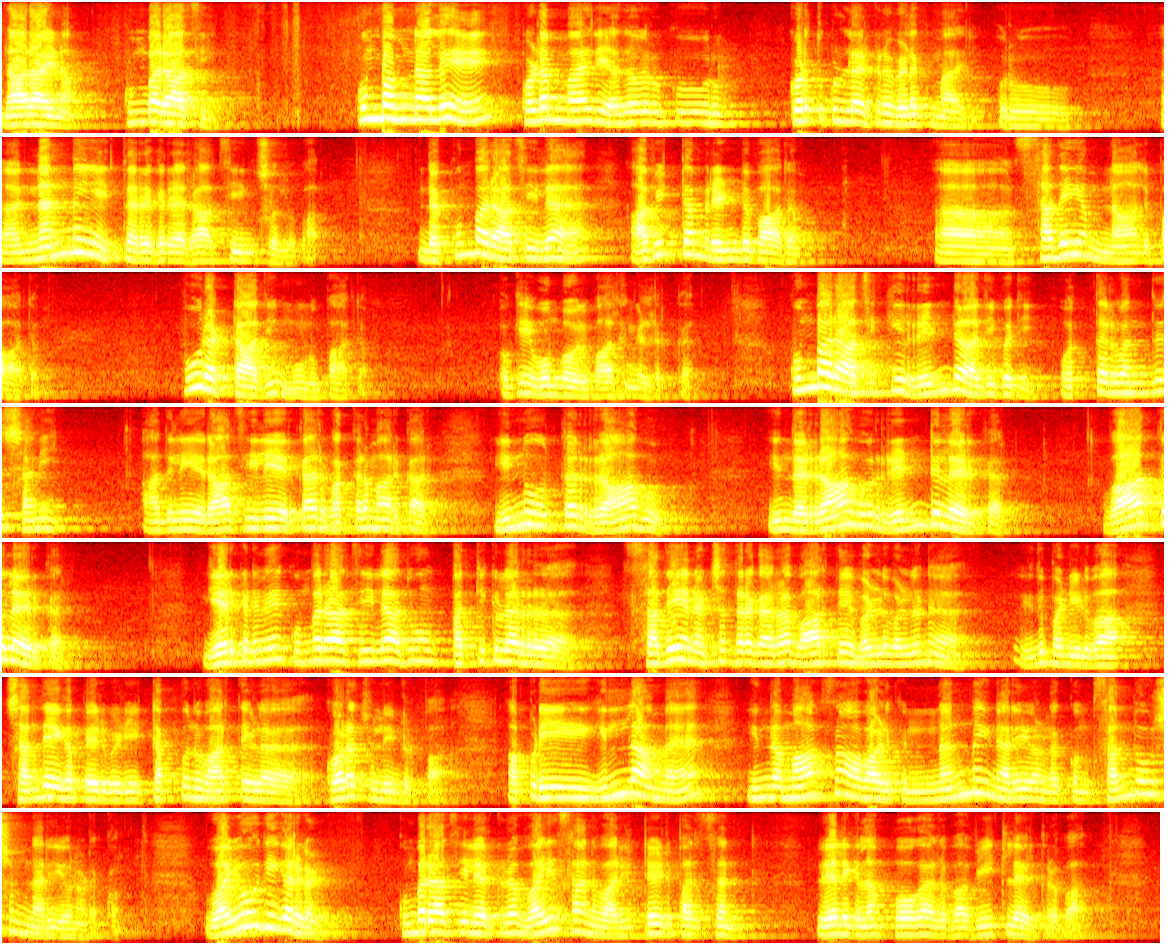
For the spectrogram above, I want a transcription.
நாராயணா கும்பராசி. கும்பம்னாலே குடம் மாதிரி அது ஒரு கு- ஒரு குடத்துக்குள்ளே இருக்கிற விளக்கு மாதிரி ஒரு நன்மையை தருகிற ராசின்னு சொல்லுவாள் இந்த கும்ப ராசியில் அவிட்டம் ரெண்டு பாதம் சதயம் நாலு பாதம் பூரட்டாதி மூணு பாதம். ஓகே ஒம்பது பாதங்கள் இருக்கு. கும்பராசிக்கு ரெண்டு அதிபதி ஒருத்தர் வந்து சனி அதுலேயே ராசியிலே இருக்கார் வக்கரமாக இருக்கார். இன்னொருத்தர் ராகு. இந்த ராகு ரெண்டில் இருக்கார். வாக்கில் இருக்கார். ஏற்கனவே கும்பராசியில் அதுவும் பர்டிகுலர் சதய நட்சத்திரக்கார வார்த்தையை வள்ளு வள்ளுன்னு இது பண்ணிடுவா. சந்தேக பேர் வழி டப்புன்னு வார்த்தைகளை குறை சொல்லிட்டு இருப்பா. அப்படி இல்லாமல் இந்த மாதம் அவளுக்கு நன்மை நிறைய நடக்கும் சந்தோஷம் நிறைய நடக்கும். வயோதிகர்கள் கும்பராசியில் இருக்கிற வயசானவா ரிட்டையர்டு பர்சன் வேலைக்கெல்லாம் போகாதவா வீட்டில் இருக்கிறவா?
